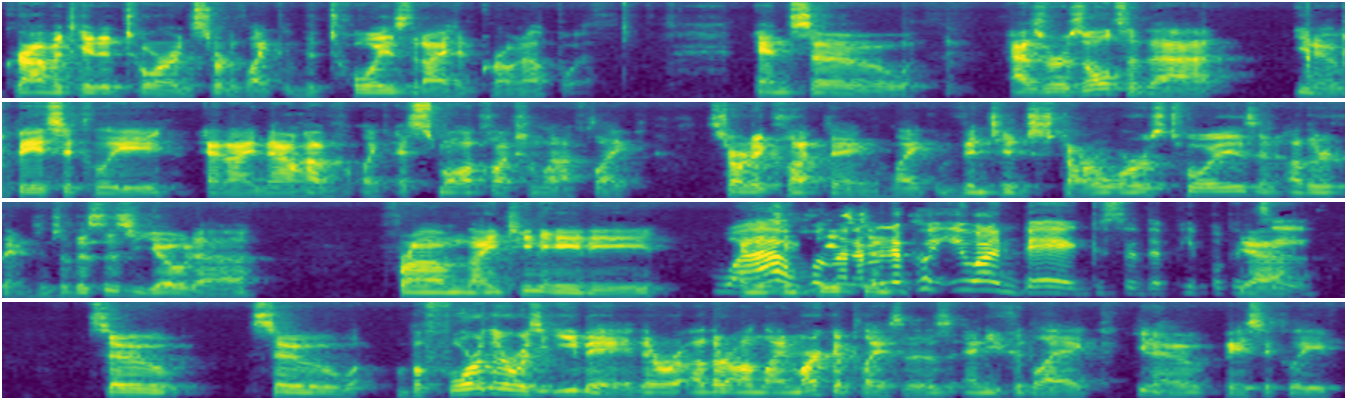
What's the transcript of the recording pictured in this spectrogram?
gravitated towards sort of like the toys that I had grown up with. And so as a result of that, you know, basically, and I now have like a small collection left, like started collecting like vintage Star Wars toys and other things. And so this is Yoda from 1980. Wow, hold on. I'm going to put you on big so that people can Yeah. see. So so before there was eBay, there were other online marketplaces, and you could like you know basically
